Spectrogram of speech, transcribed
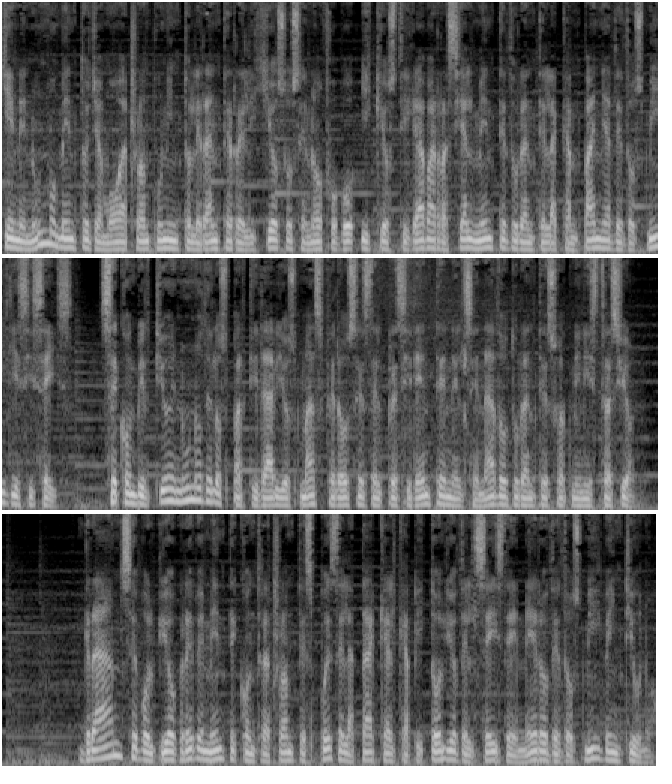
quien en un momento llamó a Trump un intolerante religioso xenófobo y que hostigaba racialmente durante la campaña de 2016, se convirtió en uno de los partidarios más feroces del presidente en el Senado durante su administración. Graham se volvió brevemente contra Trump después del ataque al Capitolio del 6 de enero de 2021.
